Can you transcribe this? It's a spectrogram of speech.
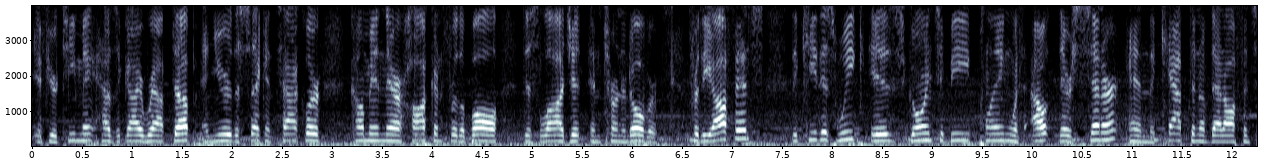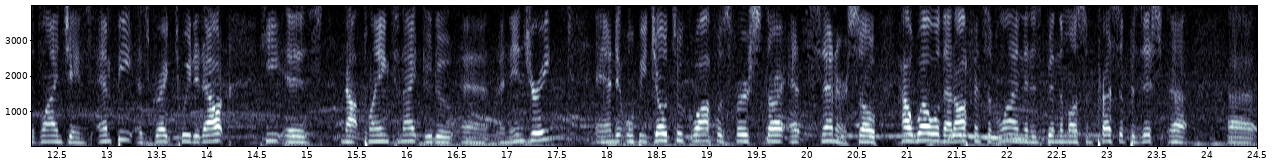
if your teammate has a guy wrapped up and you're the second tackler, come in there hawking for the ball, dislodge it, and turn it over. For the offense, the key this week is going to be playing without their center and the captain of that offensive line, James Empey. As Greg tweeted out, he is not playing tonight due to uh, an injury and it will be Joe Tukuafu's first start at center. So, how well will that offensive line that has been the most impressive position uh, uh,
